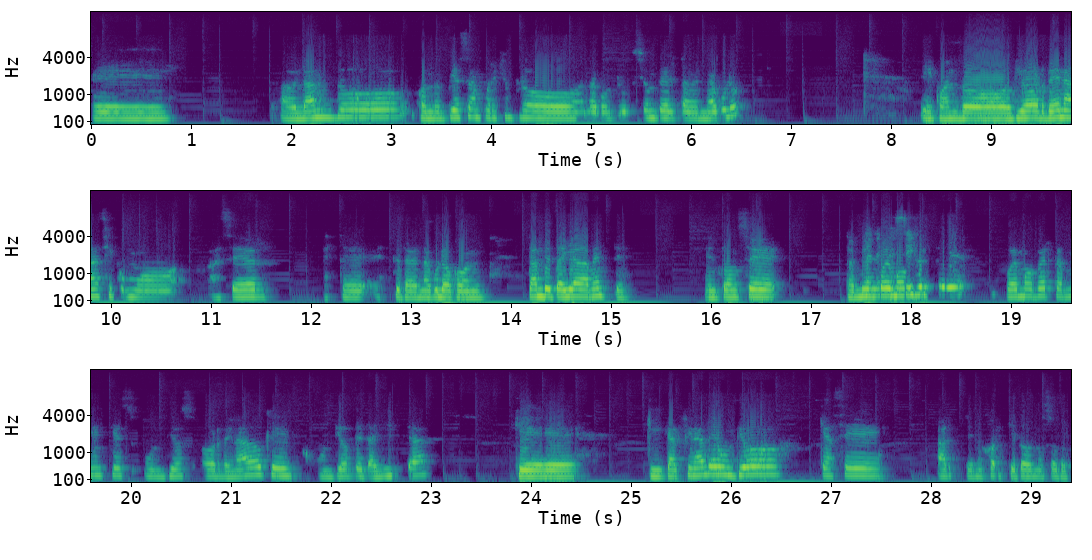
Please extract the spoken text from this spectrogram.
eh, hablando, cuando empiezan, por ejemplo, la construcción del tabernáculo, y cuando Dios ordena así como hacer este, este tabernáculo con tan detalladamente. Entonces, también podemos ver, que- podemos ver también que es un Dios ordenado, que es un Dios detallista, que, que, que al final es un Dios que hace arte mejor que todos nosotros.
